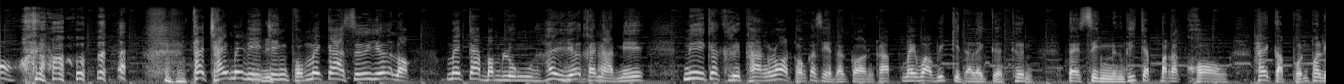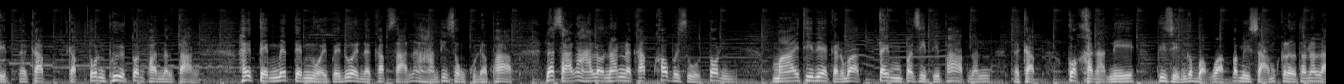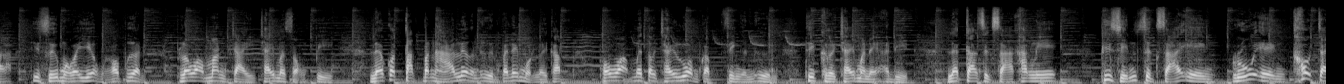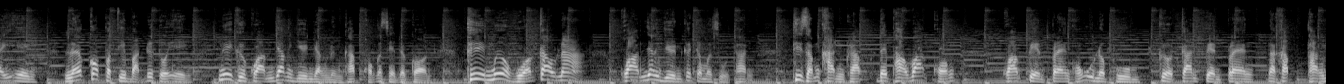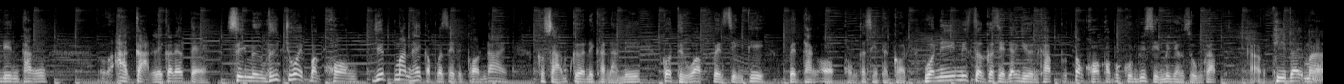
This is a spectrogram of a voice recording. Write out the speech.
ถ้าใช้ไม่ดีจริง ผมไม่กล้าซื้อเยอะหรอกไม่กล้าบำรุงให้เยอะขนาดนี้ นี่ก็คือทางรอดของเกษตรกรครับ ไม่ว่าวิกฤตอะไรเกิดขึ้น แต่สิ่งหนึ่งที่จะประคองให้กับผลผลิตนะครับกับต้นพืชต้นพันธุ์ต่างๆ ให้เต็มเม็ดเต็มหน่วยไปด้วยนะครับสารอาหารที่ทรงคุณภาพ และสารอาหารเหล่านั้นนะครับเข้าไปสู่ต้นไม้ที่เรียกกันว่าเต็มประสิทธิภาพนั้นนะครับก็ขนาดนี้พี่สินก็บอกว่าก็มี 3 เกลือเท่านั้นแหละที่ซื้อมาไว้เยอะของเขาเพื่อน เพราะว่ามั่นใจใช้มา 2 ปี แล้วก็ตัดปัญหาเรื่องอื่นๆไปได้หมดเลยครับเพราะว่าไม่ต้องใช้ร่วมกับสิ่งอื่น ๆ ที่เคยใช้มาในอดีต และการศึกษาครั้งนี้ พี่ศิลป์ศึกษาเอง รู้เองเข้าใจเอง แล้วก็ปฏิบัติด้วยตัวเอง นี่คือความยั่งยืนอย่างหนึ่งครับของเกษตรกร ที่เมื่อหัวก้าวหน้า ความยั่งยืนก็จะมาสู่ท่าน ที่สำคัญครับในภาวะของความเปลี่ยนแปลงของอุณหภูมิ เกิดการเปลี่ยนแปลงนะครับทางดินทางอากาศอะไรก็แล้วแต่ สิ่งหนึ่งที่ช่วยประคองยึดมั่นให้กับเกษตรกรได้ก็สามเกลือในขณะนี้ก็ถือว่าเป็นสิ่งที่เป็นทางออกของเกษตรกร วันนี้มิสเตอร์เกษตรยั่งยืนครับ ต้องขอขอบพระคุณพี่ศิลป์เป็นอย่างสูงครับครับที่ได้มา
